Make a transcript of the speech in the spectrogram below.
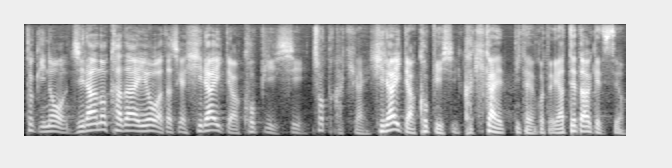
時のジラの課題を私が開いてはコピーしちょっと書き換え。開いてはコピーし書き換えみたいなことをやってたわけですよ。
